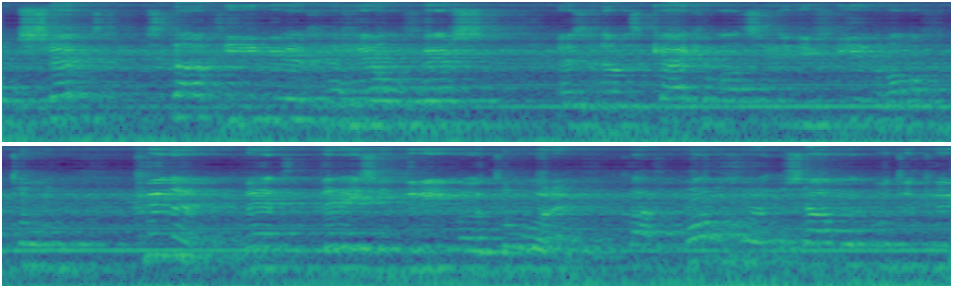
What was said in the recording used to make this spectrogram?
concept staat hier weer geheel vers. En ze gaan eens kijken wat ze in die 4,5 ton kunnen met deze drie motoren. Qua vermogen zou het moeten kunnen.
